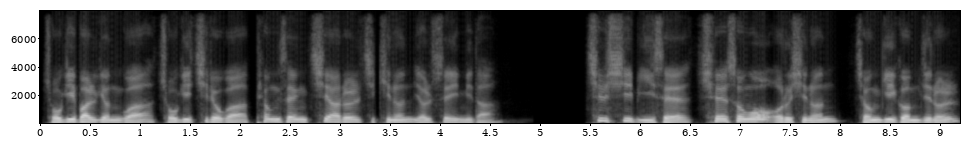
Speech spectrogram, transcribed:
조기 발견과 조기 치료가 평생 치아를 지키는 열쇠입니다. 72세 최성호 어르신은 정기 검진을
